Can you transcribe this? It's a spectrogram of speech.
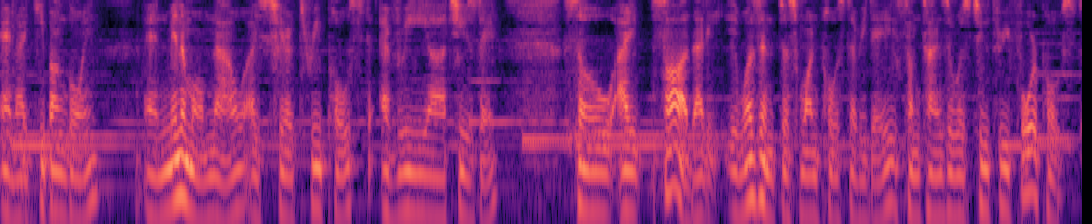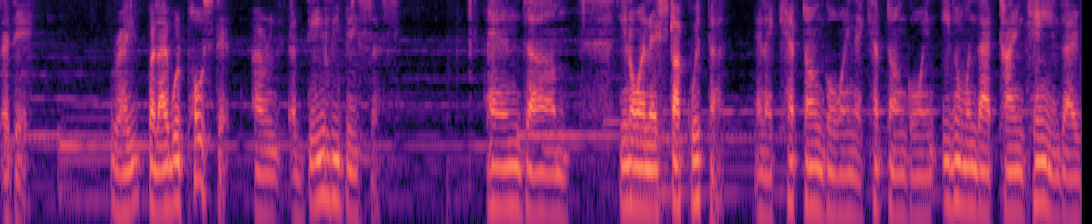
and I keep on going. And minimum now, I share three posts every uh, Tuesday. So I saw that it wasn't just one post every day. Sometimes it was two, three, four posts a day, right? But I would post it on a daily basis. And, um, you know, and I stuck with that. And I kept on going. I kept on going. Even when that time came that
